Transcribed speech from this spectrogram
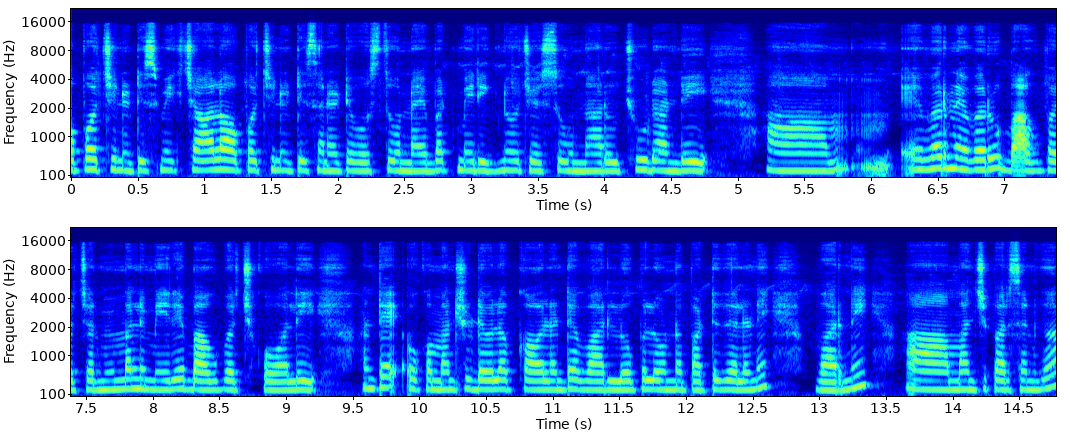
ఆపర్చునిటీస్ మీకు చాలా ఆపర్చునిటీస్ అనేటివి వస్తూ ఉన్నాయి. బట్ మీరు ఇగ్నోర్ చేస్తూ ఉన్నారు. చూడండి ఎవరినెవరు బాగుపరచారు? మిమ్మల్ని మీరే బాగుపరచుకోవాలి. అంటే ఒక మనిషి డెవలప్ కావాలంటే వారి లోపల ఉన్న పట్టుదలని వారిని మంచి పర్సన్గా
